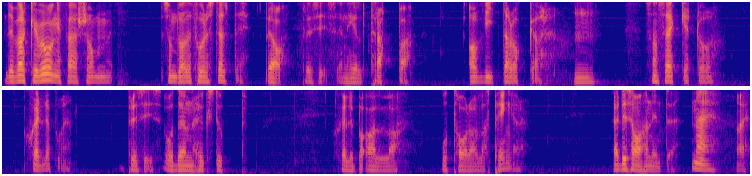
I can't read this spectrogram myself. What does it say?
Det verkar vara ungefär som, som du hade föreställt dig. Ja, precis. En hel trappa. Av vita rockar. Mm. Som säkert då skäller på en. Precis. Och den högst upp skäller på alla och tar allas pengar. Nej, det sa han inte. Nej. Nej.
